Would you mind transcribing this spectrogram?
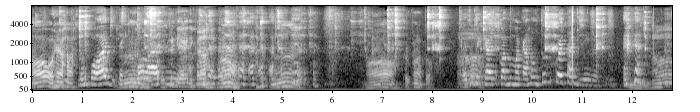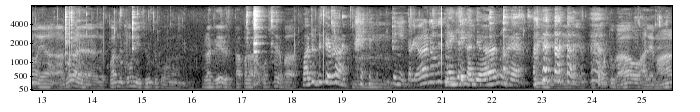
어, 야. Não pode, tem que Hum. enrolar assim. 그렇게. 하니까 어. 음. 어, 그렇구나 또. Mas o Ricardo come o macarrão tudo cortadinho assim. 어, 야, agora quando come junto com brasileiros, tá para observar. Pode observar. Hum, Quem é italiano? Quem que é italiano, é. tem, é, Portugal, alemão.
